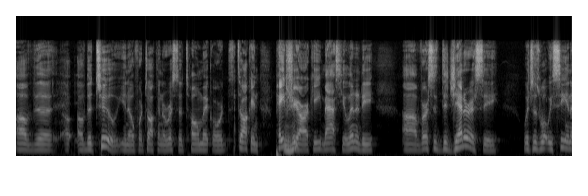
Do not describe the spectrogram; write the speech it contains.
of the of the two. You know, if we're talking Aristotelic or talking patriarchy, mm-hmm. masculinity uh, versus degeneracy which is what we see in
